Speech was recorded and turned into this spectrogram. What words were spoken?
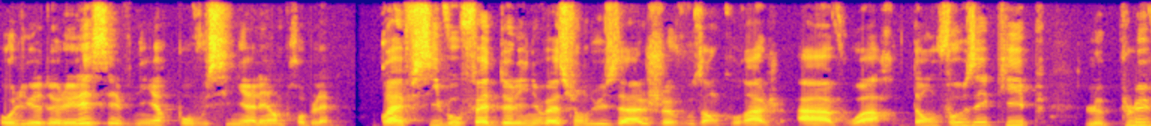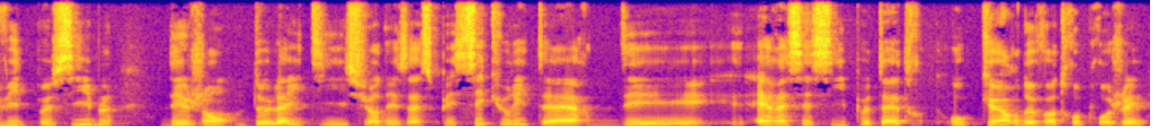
au lieu de les laisser venir pour vous signaler un problème. Bref, si vous faites de l'innovation d'usage, je vous encourage à avoir dans vos équipes le plus vite possible des gens de l'IT sur des aspects sécuritaires, des RSSI peut-être au cœur de votre projet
